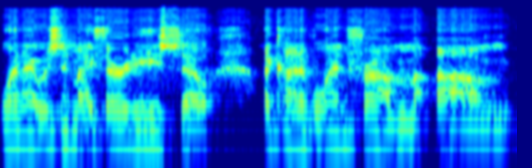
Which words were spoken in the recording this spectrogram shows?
when I was in my 30s, so I kind of went from um,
